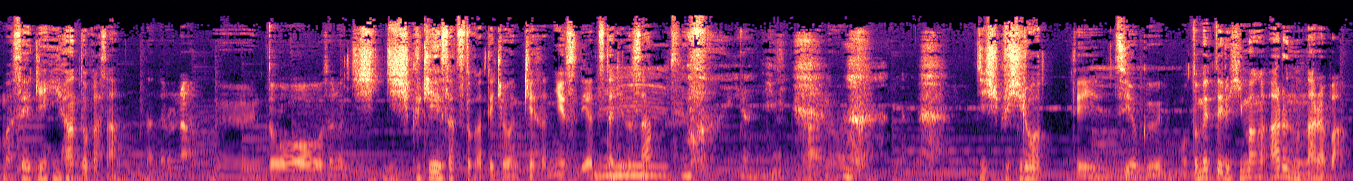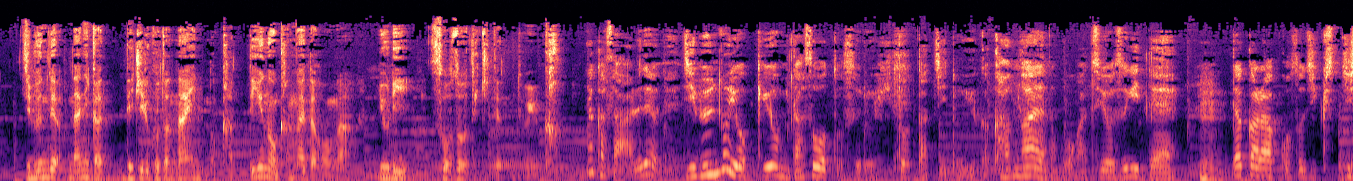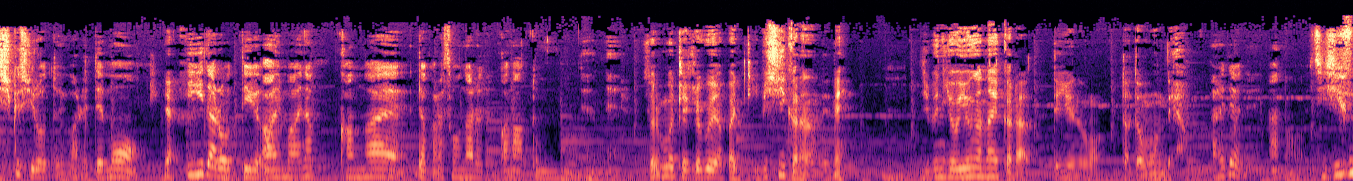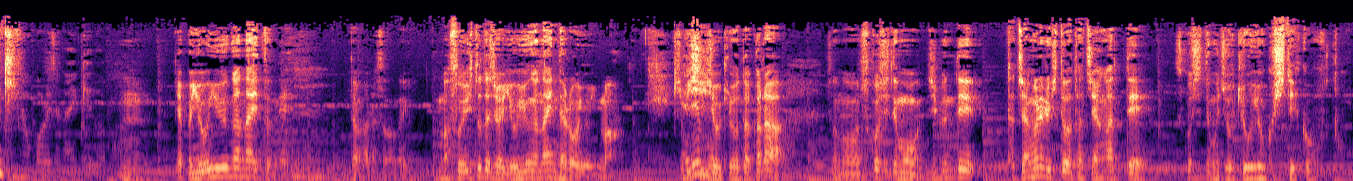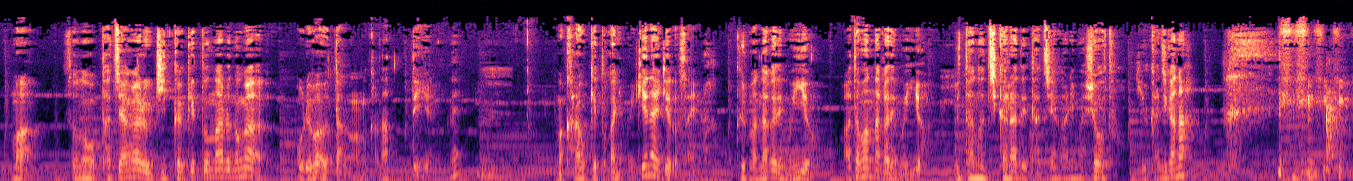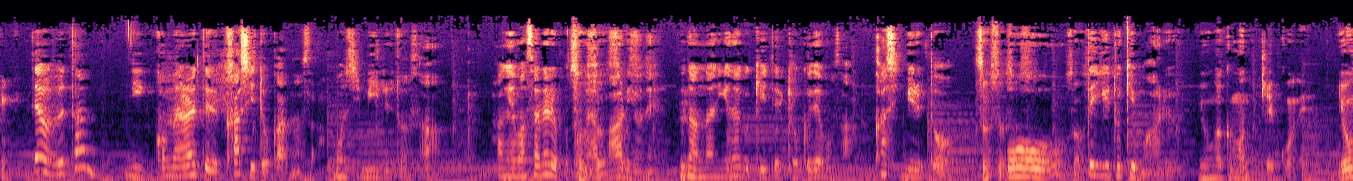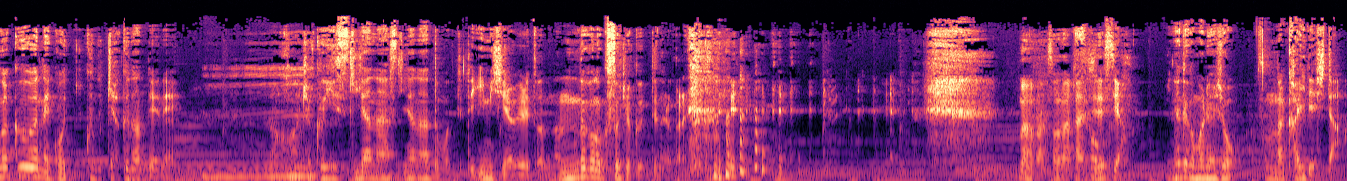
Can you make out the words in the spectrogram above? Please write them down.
まあ、政権批判とかさ、なんだろうな、うーんと、その自粛警察とかって今日、今朝ニュースでやってたけどさ、うんすごいよね。あの、自粛しろって強く求めてる暇があるのならば、自分で何かできることはないのかっていうのを考えた方が、より創造的だというか。なんかさ、あれだよね。自分の欲求を満たそうとする人たちというか考えの方が強すぎて、うん。だからこそ自粛自粛しろと言われても、いや、いいだろうっていう曖昧な考えだからそうなるのかなと思うんだよね。それも結局やっぱり厳しいからなんだよね。うん自分に余裕がないからっていうのもだと思うんだよ。あれだよね。あの、思春期の頃じゃないけども。うん。やっぱ余裕がないとね、うんだからその、まあそういう人たちは余裕がないんだろうよ、今。厳しい状況だから、その少しでも自分で立ち上がれる人は立ち上がって、少しでも状況を良くしていこうと。まあ、その立ち上がるきっかけとなるのが、俺は歌なのかなっていうのね。うんまあカラオケとかにも行けないけどさ、今。車の中でもいいよ。頭の中でもいいよ。歌の力で立ち上がりましょうという感じかな。でも歌に込められてる歌詞とかのさ、文字見るとさ、励まされることもやっぱあるよね。普段何気なく聴いてる曲でもさ、歌詞見ると、そうそうそうおーっていう時もある。洋楽もね、結構ね。洋楽はね、こうこの逆なんだよね。あこの曲好きだな、好きだなと思ってて意味調べると、なんだこのクソ曲ってなるからね。まあまあ、そんな感じですよ。みんなで頑張りましょう。そんな回でした。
